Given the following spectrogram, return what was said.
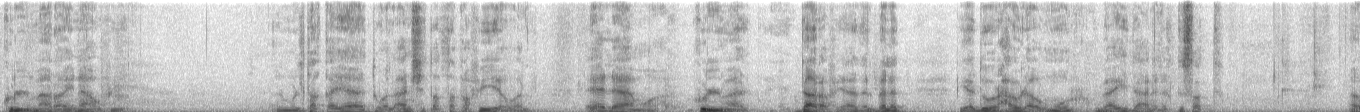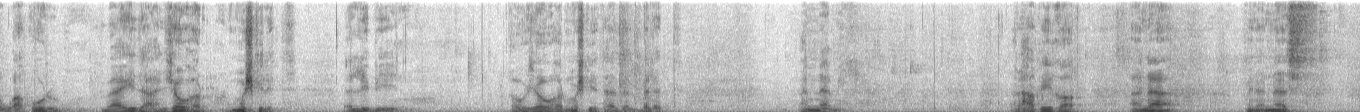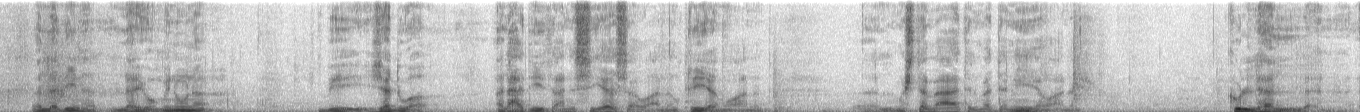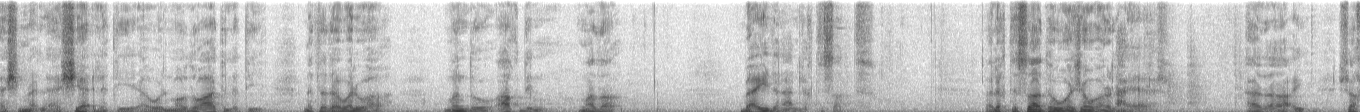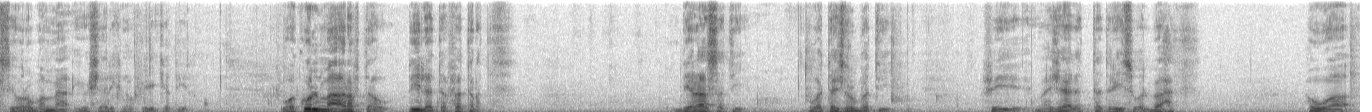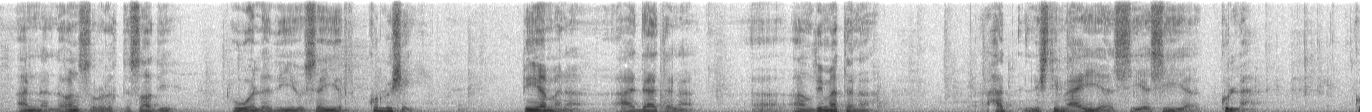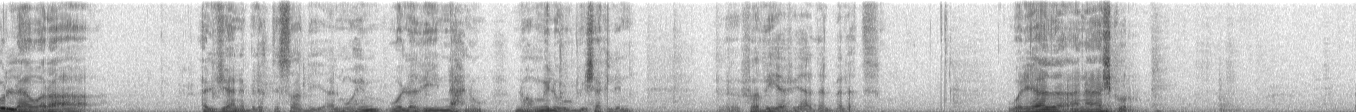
كل ما رأيناه في الملتقيات والأنشطة الثقافية والإعلام وكل ما دار في هذا البلد يدور حول أمور بعيدة عن الاقتصاد. أو أقول بعيدة عن جوهر مشكلة الليبيين. أو جوهر مشكلة هذا البلد النامي. الحقيقة أنا من الناس الذين لا يؤمنون بجدوى الحديث عن السياسة وعن القيم وعن المجتمعات المدنية وعن كل الأشياء التي أو الموضوعات التي نتداولها منذ عقد مضى بعيدا عن الاقتصاد. الاقتصاد هو جوهر الحياة. هذا رأي شخصي وربما يشاركنا فيه كثيرا وكل ما عرفته طيلة فترة دراستي وتجربتي في مجال التدريس والبحث هو أن العنصر الاقتصادي هو الذي يسير كل شيء. قيمنا عاداتنا أنظمتنا حتى الاجتماعية السياسية كلها كلها وراء الجانب الاقتصادي المهم والذي نحن نهمله بشكل فظيع في هذا البلد. ولهذا أنا أشكر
